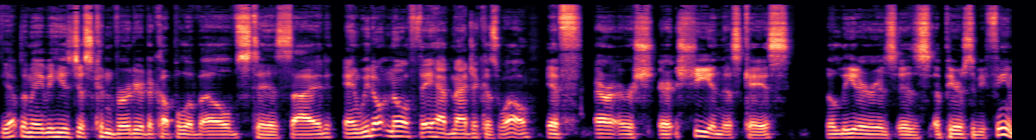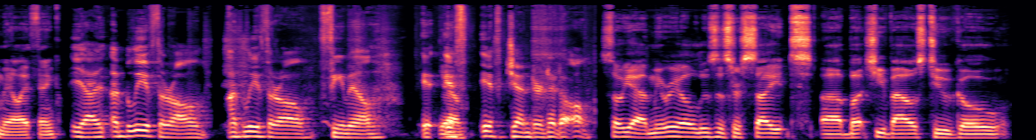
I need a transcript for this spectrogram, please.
Yep, but maybe he's just converted a couple of elves to his side, and we don't know if they have magic as well. If or, or, sh- or she in this case, the leader is is appears to be female. I think. Yeah, I, I believe they're all I believe they're all female. i- Yeah. If if gendered at all. So yeah, Míriel loses her sight, uh, but she vows to go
